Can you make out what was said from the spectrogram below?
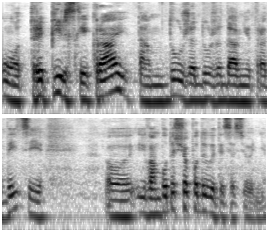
От, Трипільський край, там дуже-дуже давні традиції. І вам буде що подивитися сьогодні.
